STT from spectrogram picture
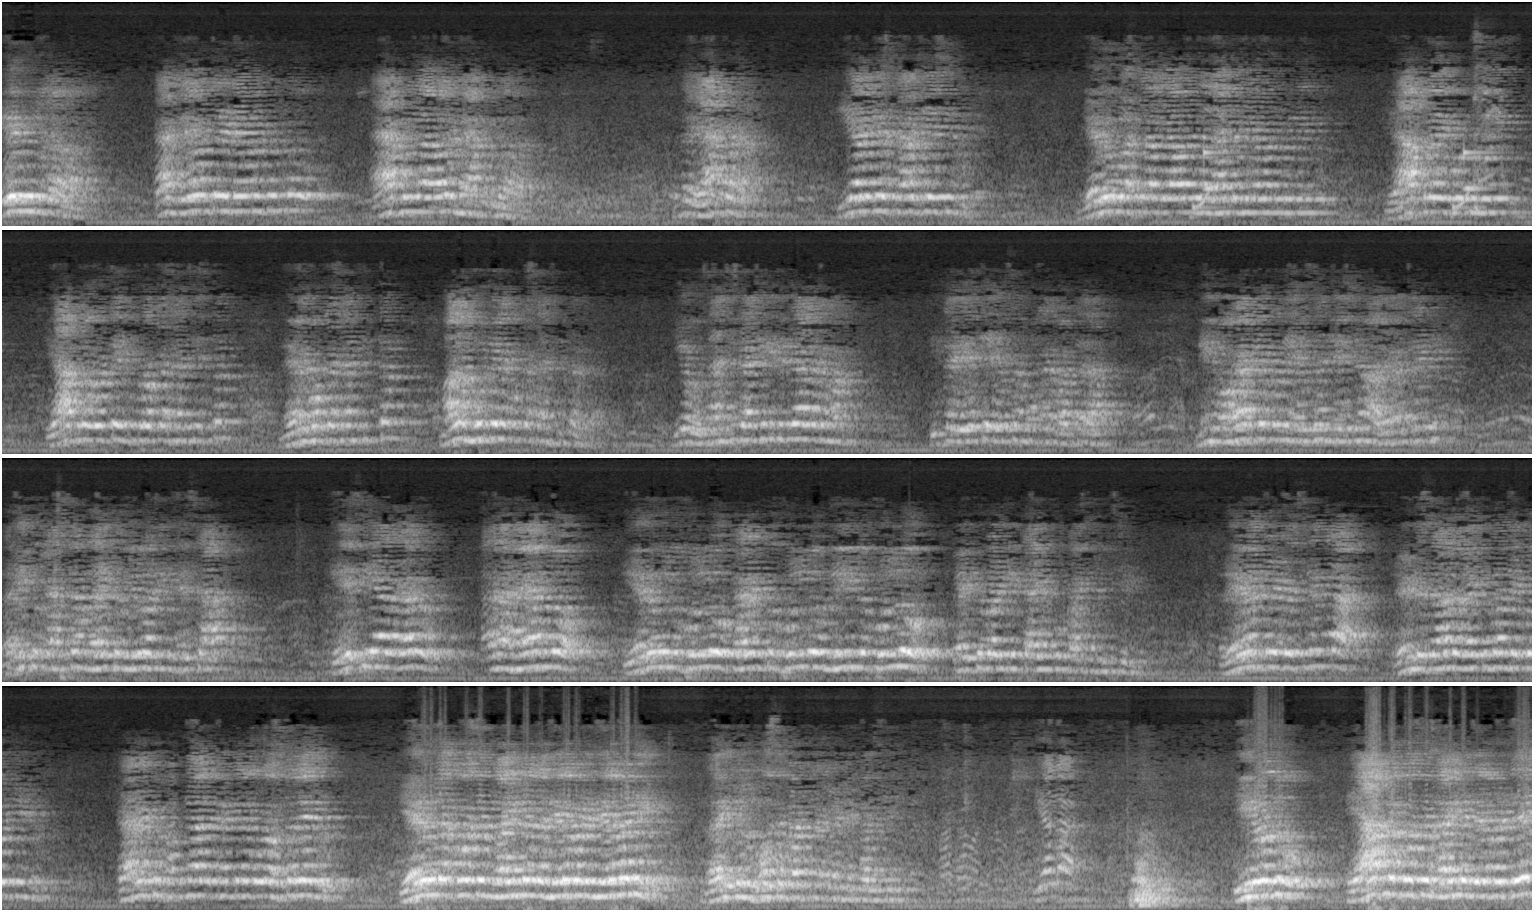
ఎరువులు కావాలి. కానీ రేవంత్ రెడ్డి ఏమంటుండు? యాప్లు కావాలి మ్యాప్లు కావాలి. అంటే యాప్ అట. స్టార్ట్ చేసిండు. ఎరువు బస్తాలు కావాలి ల్యాండ్ ఏమంటుంది యాప్లో కొట్టింది యాప్లో కొట్టే ఇప్పుడు ఒక సంచిస్తాం నెలకు ఒక సంచిస్తాం మళ్ళీ మూడు నెలలకు ఒక సంచిస్తాం ఇక సంచి సంచికి తిరగాలి మనం. ఇంకా ఏదైతే వ్యవసాయం మొక్కలు పట్టదా నీ మొగానికి ఎప్పుడు వ్యవసాయం చేసినా రేవంత్ రెడ్డి రైతు కష్టం రైతు విలువ నీకు తెలుసా? కేసీఆర్ గారు తన హయాంలో ఎరువులు ఫుల్లు కరెంటు ఫుల్లు నీళ్ళు ఫుల్లు పెట్టుబడికి టైంకు పైసలు ఇచ్చిండు. రేవంత్ రెడ్డి వచ్చినాక రెండు సార్లు రైతు బంధు ఎగ్గొట్టిండు. కరెంటు పద్నాలుగు గంటలు కూడా వస్తలేదు. ఎరువుల కోసం లైన్లలో నిలబడి నిలబడి రైతులు మోసపడుతున్నటువంటి పరిస్థితి. ఇవాళ ఈ రోజు యాప్ల కోసం లైన్లో నిలబడితే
